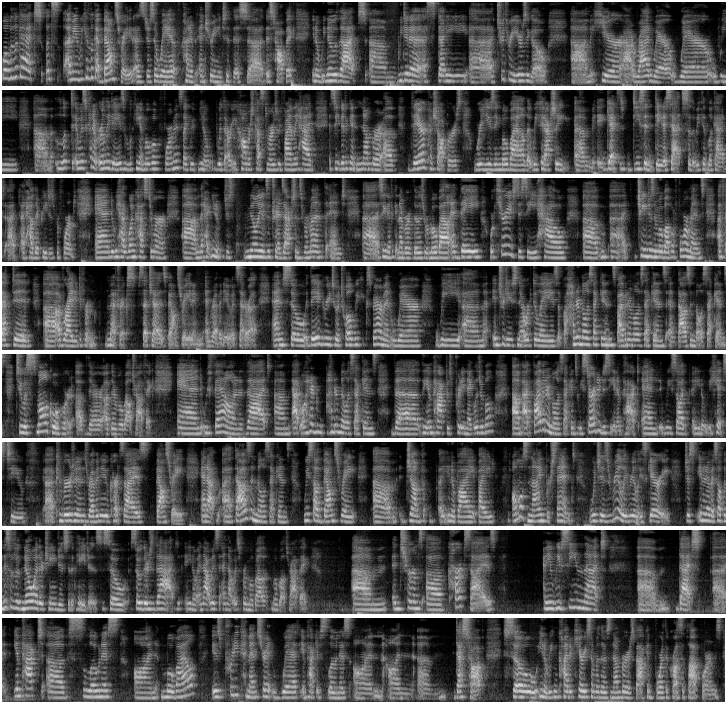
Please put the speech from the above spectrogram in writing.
well, we look at let's. I mean, we can look at bounce rate as just a way of kind of entering into this uh, this topic. You know, we know that um, we did a, a study uh, two or three years ago um, here at Radware where we um, looked. It was kind of early days of looking at mobile performance. Like we, you know, with our e-commerce customers, we finally had a significant number of their shoppers were using mobile that we could actually um, get decent data sets so that we could look at, at, at how their pages performed. And we had one customer um, that had you know just millions of transactions per month, and uh, a significant number of those were mobile, and they were curious to see how. Um, uh, changes in mobile performance affected uh, a variety of different metrics, such as bounce rate and, and revenue, et cetera. And so they agreed to a 12 week experiment where we um, introduced network delays of 100 milliseconds, 500 milliseconds, and 1,000 milliseconds to a small cohort of their of their mobile traffic. And we found that um, at 100, 100, milliseconds, the the impact was pretty negligible. Um, at 500 milliseconds, we started to see an impact, and we saw you know hits to uh, conversions, revenue, cart size, bounce rate. And at 1,000 milliseconds, we saw the bounce rate um, jump, uh, you know, by by almost 9%, which is really, really scary just in and of itself. And this was with no other changes to the pages. So, so there's that, you know, and that was, and that was for mobile, mobile traffic. Um, in terms of cart size, I mean, we've seen that, um, that uh, impact of slowness on mobile is pretty commensurate with impact of slowness on on um, desktop. So you know we can kind of carry some of those numbers back and forth across the platforms.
